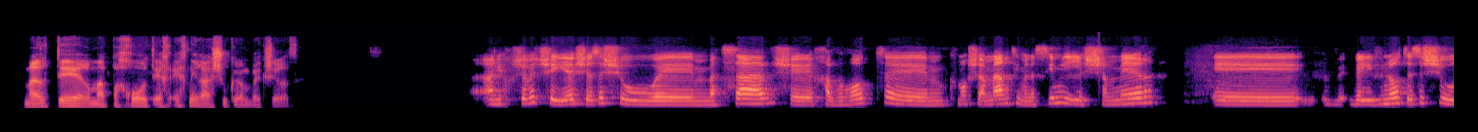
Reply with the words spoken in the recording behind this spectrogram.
מה יותר, מה פחות, איך, איך נראה השוק היום בהקשר הזה? אני חושבת שיש איזשהו uh, מצב שחברות, uh, כמו שאמרתי, מנסים לשמר ולבנות איזשהו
